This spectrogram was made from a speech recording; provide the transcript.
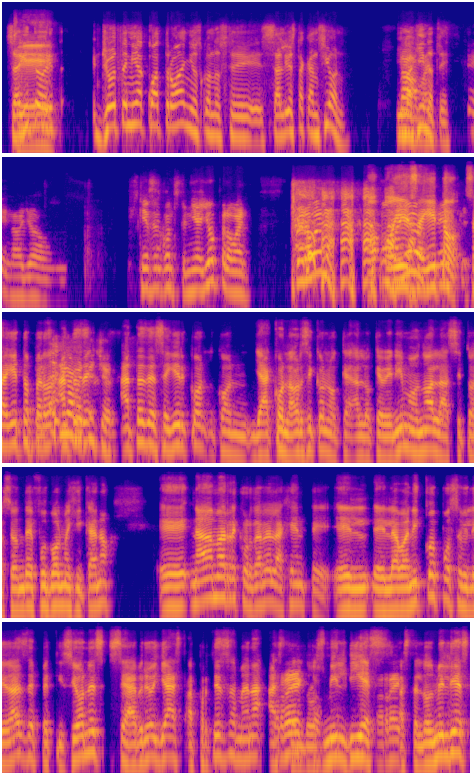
Saguito, Sí. yo tenía cuatro años cuando se salió esta canción. No, Imagínate. manches, sí, no, yo, pues quién sabe cuántos tenía yo, pero bueno. Pero bueno. O- oye, Saguito, eh, Saguito, perdón, antes de, teacher. antes de seguir con, con ya con ahora sí con lo que a lo que venimos, ¿no? A la situación de fútbol mexicano. eh, nada más recordarle a la gente, el, el abanico de posibilidades de peticiones se abrió ya a partir de esa semana hasta Correcto, el 2010, correcto. hasta el 2010.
